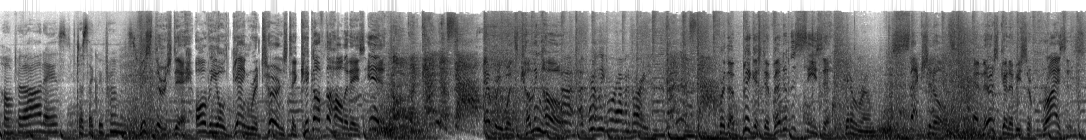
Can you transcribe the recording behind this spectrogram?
Home for the holidays, just like we promised. This Thursday, all the old gang returns to kick off the holidays in. Everyone's coming home Uh, apparently we're having a party. for the biggest event of the season. Get a room. Sectionals. And there's gonna be surprises.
